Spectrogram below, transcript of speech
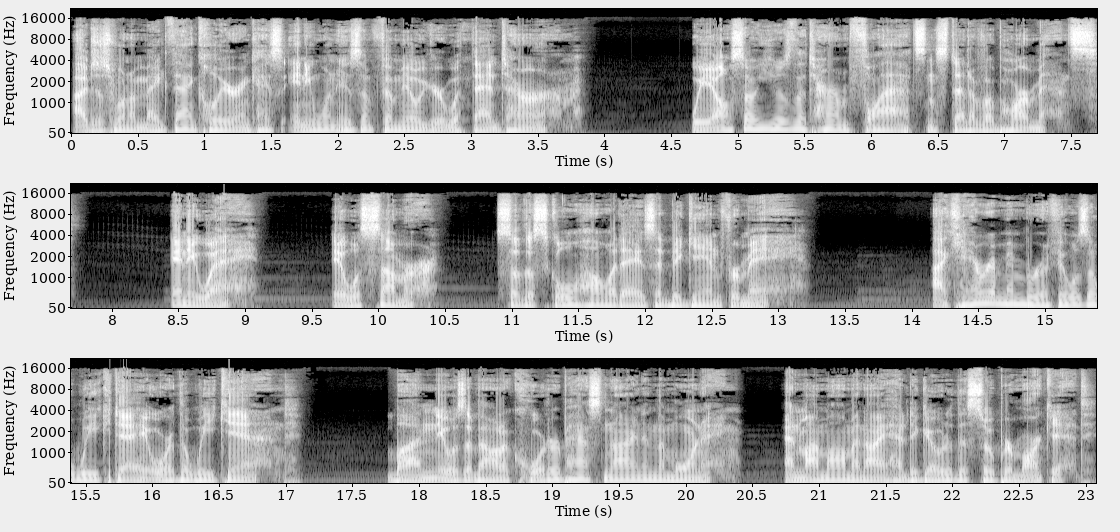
I just want to make that clear in case anyone isn't familiar with that term. We also use the term flats instead of apartments. Anyway, it was summer, so the school holidays had begun for me. I can't remember if it was a weekday or the weekend, but it was about a quarter past nine in the morning, and my mom and I had to go to the supermarket.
